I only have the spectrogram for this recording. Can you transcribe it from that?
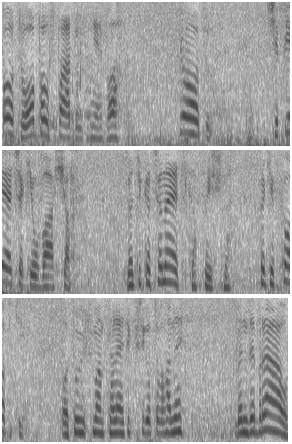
O tu opał spadł z nieba. I o tu się piecze kiełbasia. Znaczy kaszaneczka pyszna. Takie schodki. O tu już mam talerzyk przygotowany. Będę brał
